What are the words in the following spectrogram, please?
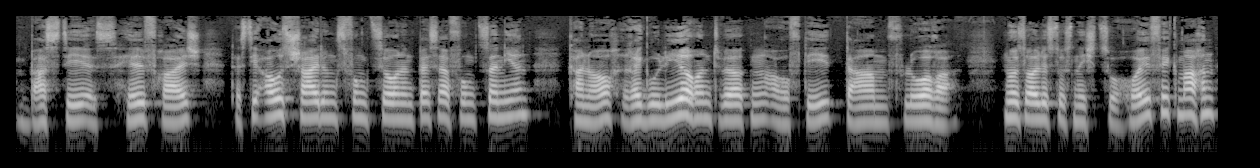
Basti ist hilfreich, dass die Ausscheidungsfunktionen besser funktionieren, kann auch regulierend wirken auf die Darmflora. Nur solltest du es nicht zu häufig machen.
